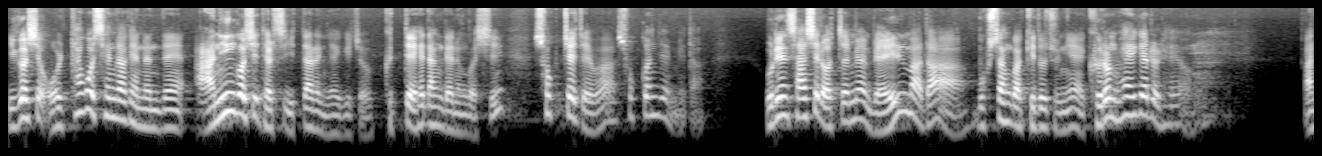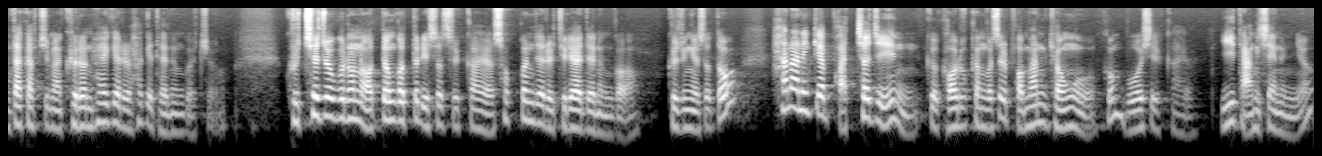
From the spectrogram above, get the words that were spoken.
이것이 옳다고 생각했는데 아닌 것이 될 수 있다는 얘기죠. 그때 해당되는 것이 속죄죄와 속건죄입니다. 우리는 사실 어쩌면 매일마다 묵상과 기도 중에 그런 회개를 해요. 안타깝지만 그런 회개를 하게 되는 거죠. 구체적으로는 어떤 것들이 있었을까요? 속건제를 드려야 되는 거. 그 중에서도 하나님께 바쳐진 그 거룩한 것을 범한 경우 그건 무엇일까요? 이 당시에는요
